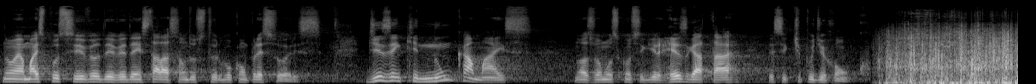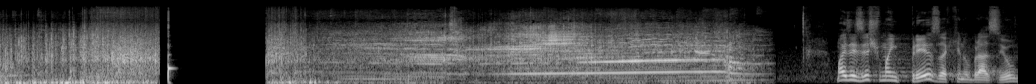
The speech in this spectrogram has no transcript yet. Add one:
não é mais possível devido à instalação dos turbocompressores. Dizem que nunca mais nós vamos conseguir resgatar esse tipo de ronco. Mas existe uma empresa aqui no Brasil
